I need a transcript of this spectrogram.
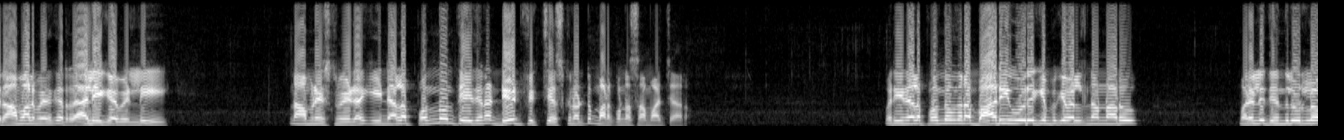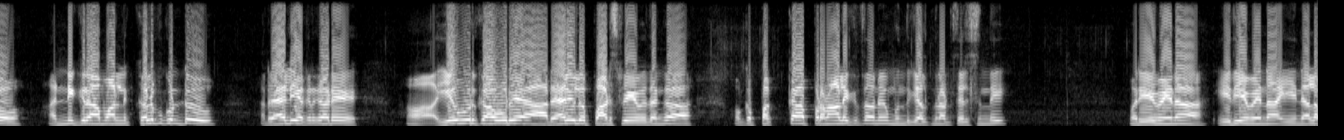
గ్రామాల మీదకి ర్యాలీగా వెళ్ళి నామినేషన్ వేయడానికి ఈ నెల పంతొమ్మిది తేదీన డేట్ ఫిక్స్ చేసుకున్నట్టు మనకున్న సమాచారం. మరి ఈ నెల పంతొమ్మిదిన భారీ ఊరేగింపుకి వెళ్తున్నారు మరి వెళ్ళి దెందులూరులో అన్ని గ్రామాలని కలుపుకుంటూ ర్యాలీ అక్కడికాడే ఏ ఊరికి ఆ ఊరే ఆ ర్యాలీలో పార్టిసిపేట్ అయ్యే విధంగా ఒక పక్కా ప్రణాళికతోనే ముందుకెళ్తున్నట్టు తెలిసింది. మరి ఏమైనా ఏది ఏమైనా ఈ నెల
